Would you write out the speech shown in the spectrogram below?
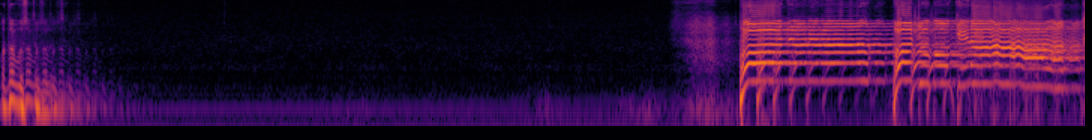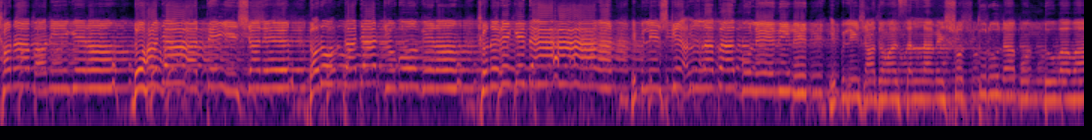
কথা বুঝতে পেরেছি ইবলিশ আদম সাল্লামের শত্রু না বন্ধু বাবা?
